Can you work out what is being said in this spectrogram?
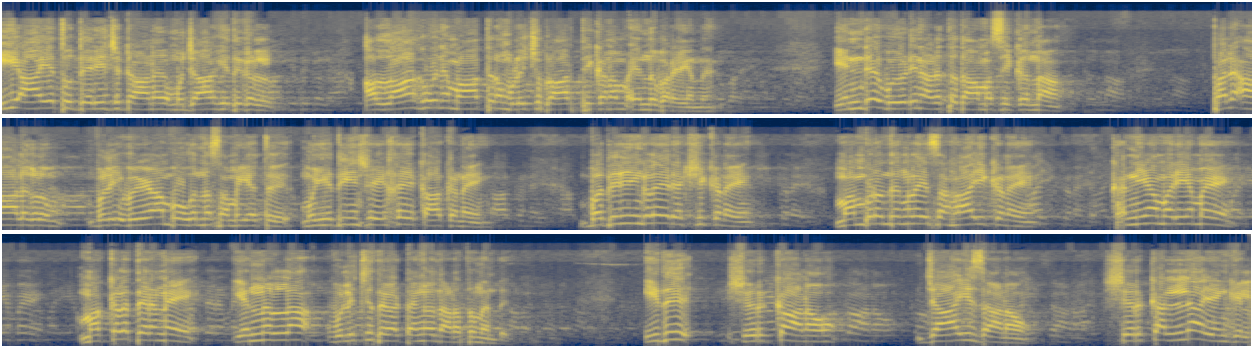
ഈ ആയത്ത് ഉദ്ധരിച്ചിട്ടാണ് മുജാഹിദുകൾ അള്ളാഹുവിനെ മാത്രം വിളിച്ചു പ്രാർത്ഥിക്കണം എന്ന് പറയുന്നത്. എന്റെ വീടിനടുത്ത് താമസിക്കുന്ന പല ആളുകളും വിളി വീഴാൻ പോകുന്ന സമയത്ത് മുഹിദ്ദീൻ ഷെയ്ഖെ കാക്കണേ ബദരീങ്ങളെ രക്ഷിക്കണേ മമ്പൃന്ദങ്ങളെ സഹായിക്കണേ കന്യാമറിയമ്മേ മക്കളെ തരണേ എന്നുള്ള വിളിച്ചു തേട്ടങ്ങൾ നടത്തുന്നുണ്ട്. ഇത് ഷിർക്കാണോ ജായിസ് ആണോ ഷിർക്കല്ല എങ്കിൽ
